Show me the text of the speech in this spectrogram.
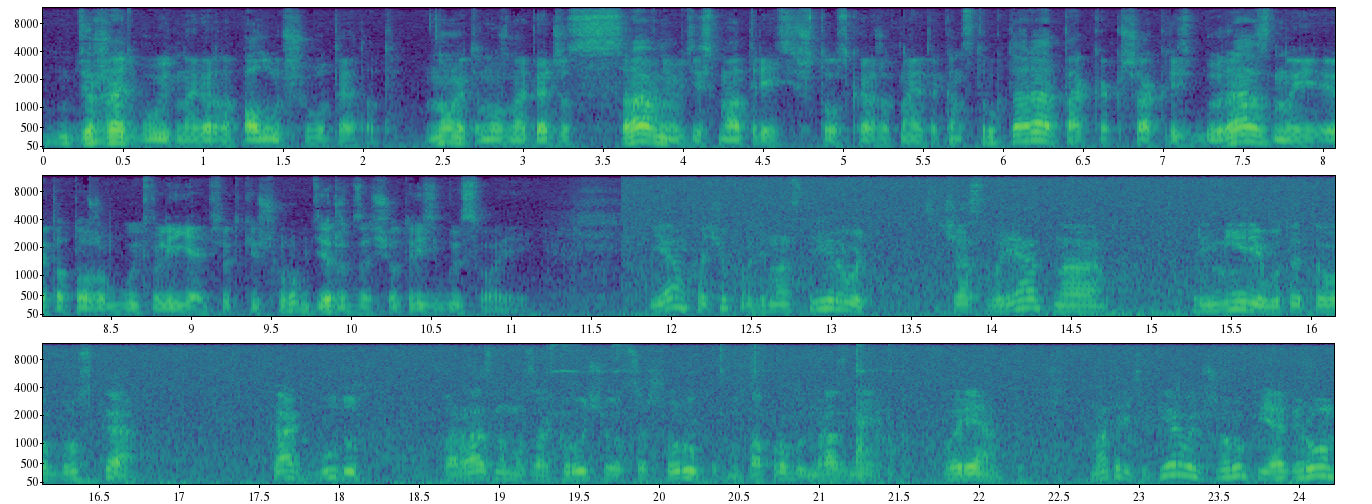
держать будет, наверное, получше вот этот. Но это нужно, опять же, сравнивать и смотреть, что скажут на это конструктора, так как шаг резьбы разный, это тоже будет влиять. Все-таки шуруп держит за счет резьбы своей. Я вам хочу продемонстрировать сейчас вариант на примере вот этого бруска. Как будут по-разному закручиваться шурупы. Мы попробуем разные варианты. Смотрите, первый шуруп я беру,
